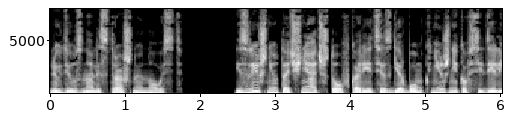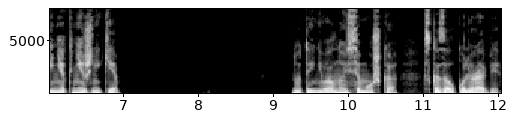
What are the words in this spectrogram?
люди узнали страшную новость. Излишне уточнять, что в карете с гербом книжников сидели не книжники. «Но ты не волнуйся, Мошка», — сказал Коль Раби.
